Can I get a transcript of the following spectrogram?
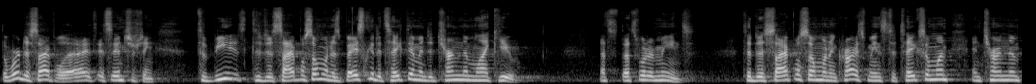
the word disciple, uh, it's interesting. To be to disciple someone is basically to take them and to turn them like you. That's, that's what it means. To disciple someone in Christ means to take someone and turn them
